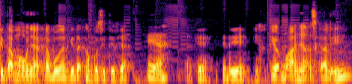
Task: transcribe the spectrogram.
kita maunya tabungan kita kan positif ya. Iya. Oke, jadi ikhtiar banyak sekali,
